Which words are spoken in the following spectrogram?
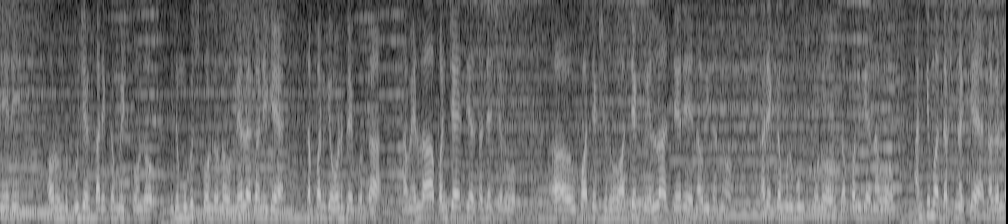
ಸೇರಿ ಅವರೊಂದು ಪೂಜೆ ಕಾರ್ಯಕ್ರಮ ಇಟ್ಕೊಂಡು ಇದು ಮುಗಿಸ್ಕೊಂಡು ನಾವು ಮೇಲಗಾನಿಗೆ ದಪ್ಪನಿಗೆ ಓಡಬೇಕು ಅಂತ ನಾವೆಲ್ಲ ಪಂಚಾಯತಿಯ ಸದಸ್ಯರು ಉಪಾಧ್ಯಕ್ಷರು, ಅಧ್ಯಕ್ಷರು ಎಲ್ಲ ಸೇರಿ ನಾವು ಇದನ್ನು ಕಾರ್ಯಕ್ರಮವನ್ನು ಮುಗಿಸ್ಕೊಂಡು ಅವ್ರ ದಪ್ಪನಿಗೆ ನಾವು ಅಂತಿಮ ದರ್ಶನಕ್ಕೆ ನಾವೆಲ್ಲ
